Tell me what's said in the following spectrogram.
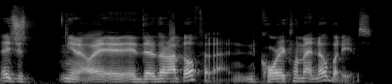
It's just, you know, it, it, they're, they're not built for that. And Corey Clement, nobody is.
